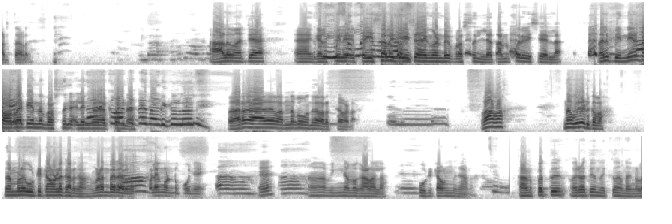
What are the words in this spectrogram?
അടുത്ത ആൾ. ആൾ മറ്റേ ഗൾഫിൽ ഫ്രീസറിൽ ജീവിച്ചതും കൊണ്ട് പ്രശ്നമില്ല. തണുപ്പൊരു വിഷയമല്ല. എന്നാലും പിന്നെയും ടോളറേറ്റ് ചെയ്യുന്ന പ്രശ്നമില്ല. വേറെ ആൾ വന്നപ്പോ മുതൽ ഉറക്കം അവിടെ. വാ വാ. എന്നാ ഊരി എടുക്ക വാ. നമ്മൾ ഊട്ടി ടൗണിലേക്ക് ഇറങ്ങാം. ഇവിടെ എന്തായാലും ഇറങ്ങാം. അവളെയും കൊണ്ട് പൂഞ്ഞേ. ആ പിന്നെ നമ്മ കാണാലോ. ഊട്ടി ടൗണിൽ നിന്ന് കാണാം. തണുപ്പത്ത് ഓരോരുത്തർ നിൽക്കുന്നുണ്ട് ഞങ്ങൾ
